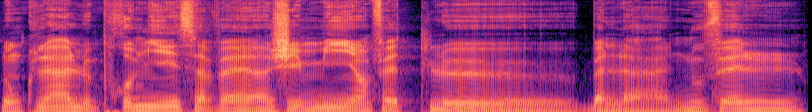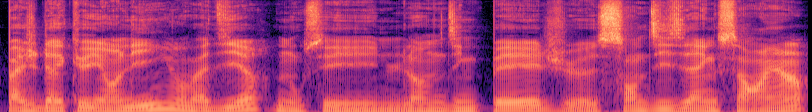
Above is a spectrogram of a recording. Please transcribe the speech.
Donc là, le premier, ça va, j'ai mis en fait le, bah, la nouvelle page d'accueil en ligne, on va dire. Donc c'est une landing page euh, sans design, sans rien,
